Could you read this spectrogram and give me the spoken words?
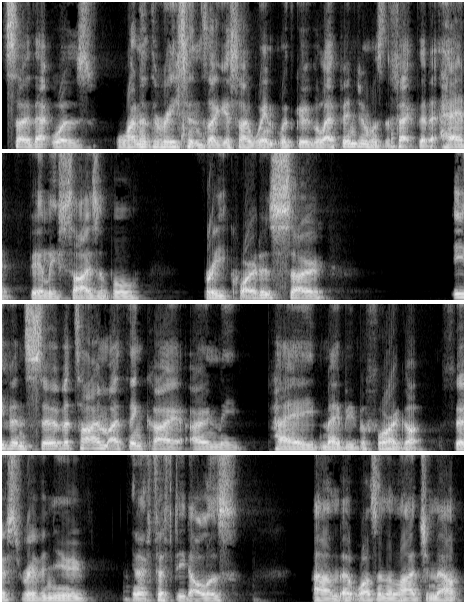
So that was one of the reasons I guess I went with Google App Engine was the fact that it had fairly sizable free quotas. So even server time, I think I only paid maybe before I got first revenue, you know, fifty dollars. Um, it wasn't a large amount.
